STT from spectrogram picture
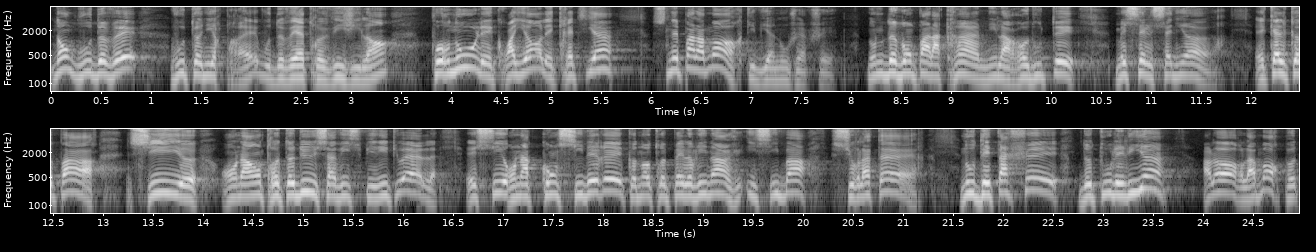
Donc vous devez vous tenir prêt, vous devez être vigilant. Pour nous, les croyants, les chrétiens, ce n'est pas la mort qui vient nous chercher. Nous ne devons pas la craindre ni la redouter, mais c'est le Seigneur. Et quelque part, si euh, on a entretenu sa vie spirituelle et si on a considéré que notre pèlerinage ici-bas sur la terre nous détachait de tous les liens, alors la mort peut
